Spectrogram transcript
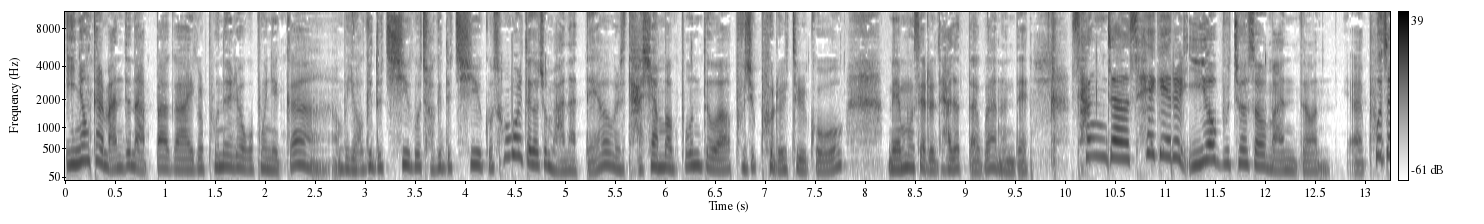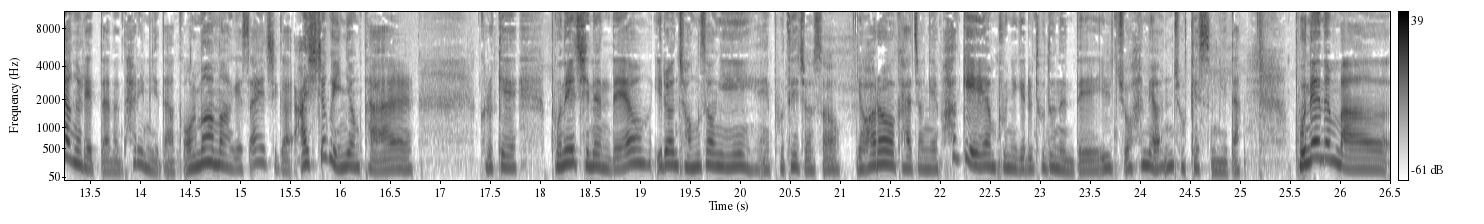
인형탈 만든 아빠가 이걸 보내려고 보니까 뭐 여기도 치이고 저기도 치이고 손볼데가 좀 많았대요. 그래서 다시 한번 본드와 부직포를 들고 매무새를 다졌다고 하는데 상자 세 개를 이어 붙여서 만든 예, 포장을 했다는 탈입니다. 얼마만하게 사이즈가 아시죠? 그 인형탈. 그렇게 보내지는데요. 이런 정성이 예, 보태져서 여러 가정의 화기애애한 분위기를 돋우는데 일조하면 좋겠습니다. 보내는 마음,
